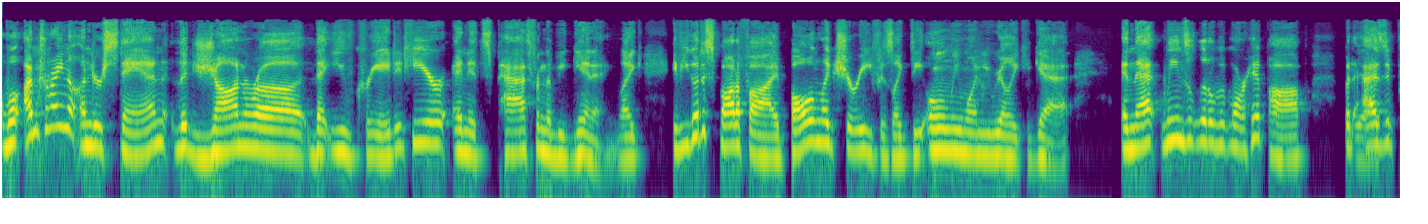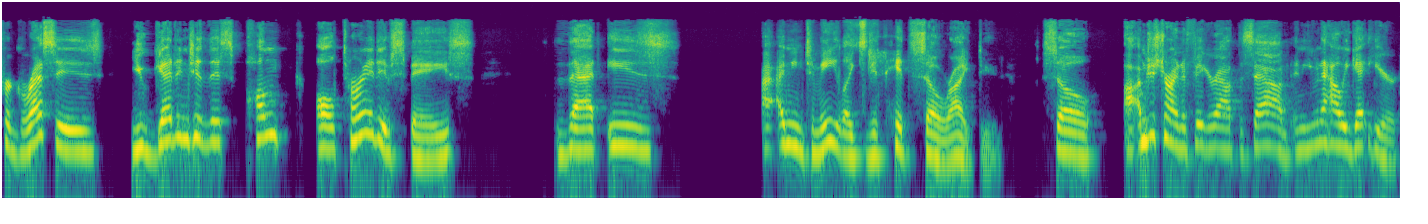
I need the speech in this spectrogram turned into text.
Well, I'm trying to understand the genre that you've created here and its path from the beginning. Like, if you go to Spotify, Ball and Like Sharif is like the only one you really could get. And that leans a little bit more hip hop. But Yeah. as it progresses, you get into this punk alternative space that is, I I mean, to me, like, just hits so right, dude. So I'm just trying to figure out the sound and even how we get here.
